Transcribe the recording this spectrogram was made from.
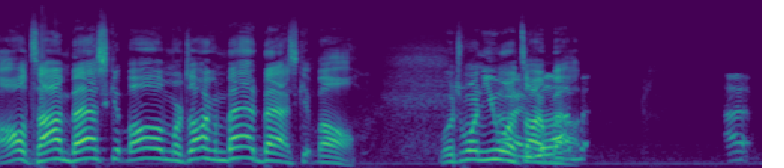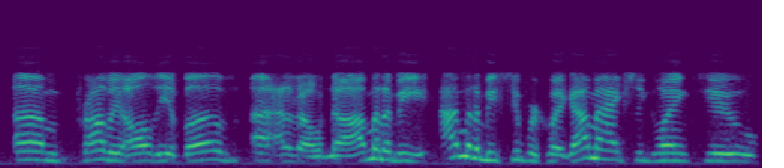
all time basketball and we're talking bad basketball. Which one you want to talk right, about? well, I, um, probably all the above. I, I don't know. No, I'm gonna be. I'm gonna be super quick. I'm actually going to.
